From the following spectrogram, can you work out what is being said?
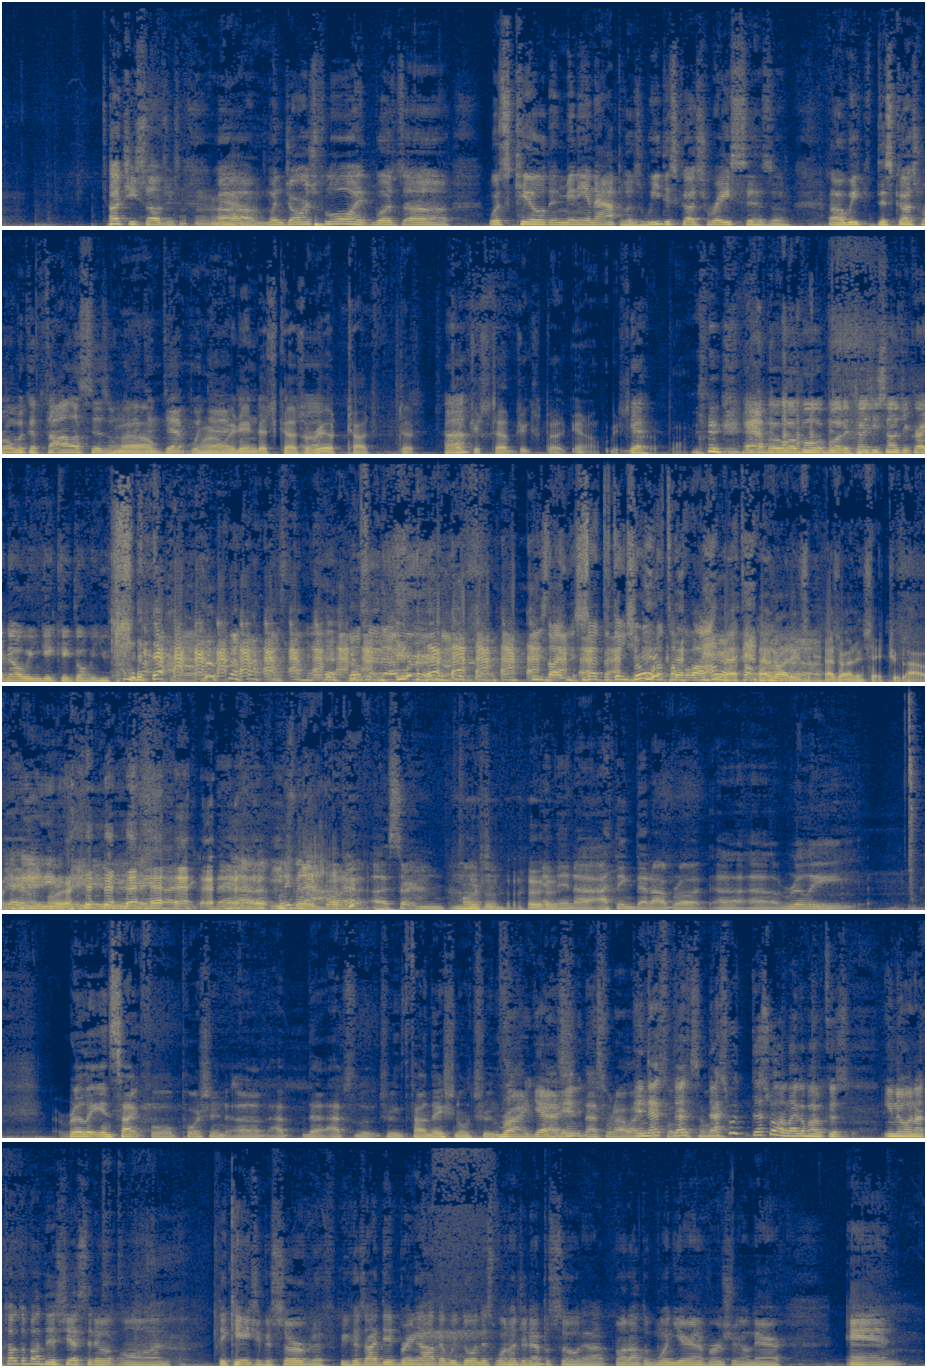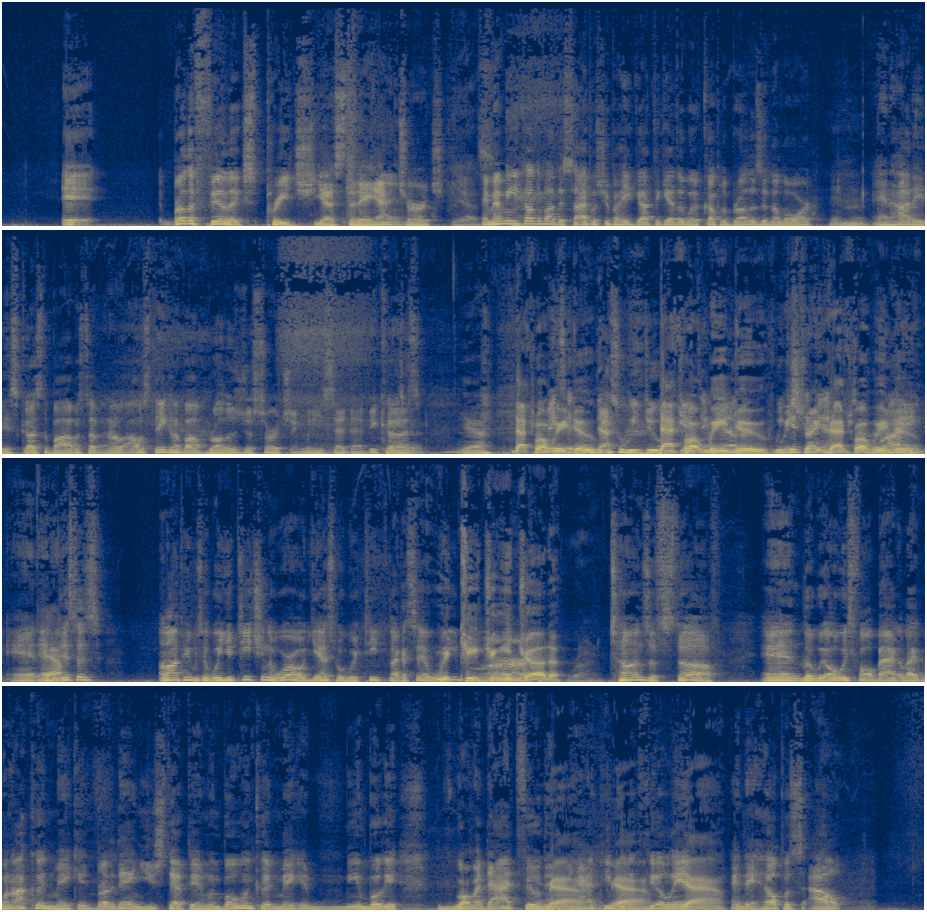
touchy subjects. Um, when George Floyd was uh, was killed in Minneapolis, we discussed racism. Uh, we discussed Roman Catholicism, went into depth with well, that. we didn't discuss a Uh, real touch. To, touchy subjects, but you know, beside Yeah. the point. yeah, but, but, but, but the touchy subject right now, we can get kicked off of YouTube. Don't say that word. He's like, except the things you want to talk about. I don't want to talk That's about. why I didn't. That's why I didn't say it too loud. Yeah, yeah, yeah, yeah, yeah, yeah. I think that uh, each one brought a, a certain portion, and then uh, I think that I brought uh, a really, really insightful portion of ab- the absolute truth, foundational truth. Right, yeah, that's, and- that's what I like. and that's that's on. that's what that's what I like about it because you know, and I talked about this yesterday on the Cajun Conservative because I did bring out that we're doing this 100 episode, and I brought out the one year anniversary on there, and it. Brother Felix preached yesterday at mm-hmm. church. Yes. And remember he talked about discipleship, how he got together with a couple of brothers in the Lord mm-hmm. and how they discussed the Bible and stuff. And I, I was thinking about brothers just searching when he said that because yeah. That's what we it- do. That's what we do. That's we get what we do. We, We get together. That's what we do. right. And, Yeah. this is a lot of people say, "Well, you're teaching the world." Yes, but we're teaching. Like I said, We're teaching each other. tons of stuff. And look, we always fall back. Like when I couldn't make it, brother Dan, you stepped in. When Bowen couldn't make it, me and Boogie, well, my dad filled in. Yeah, we had people yeah, that fill in, yeah. and they help us out.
